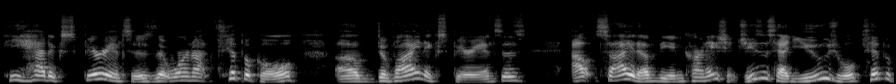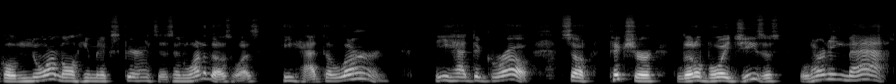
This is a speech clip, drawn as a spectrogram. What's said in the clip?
he had experiences that were not typical of divine experiences outside of the incarnation. Jesus had usual, typical, normal human experiences, and one of those was he had to learn. He had to grow. So picture little boy Jesus learning math,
